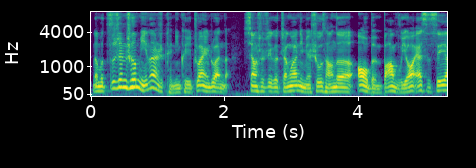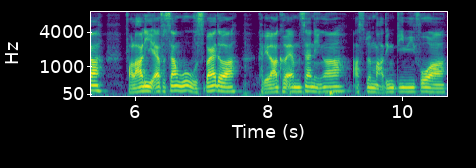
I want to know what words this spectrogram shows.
那么资深车迷呢是肯定可以转一转的，像是这个展馆里面收藏的奥本八五幺 SC 啊，法拉利 F 三五五 Spider 啊，凯迪拉克 M 三零啊，阿斯顿马丁 DB4 啊，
